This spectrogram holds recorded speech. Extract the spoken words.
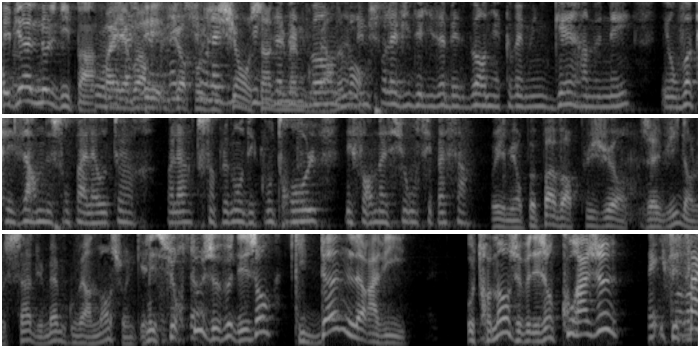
eh bien, elle ne le dit pas. Il va y avoir plusieurs positions au sein du même gouvernement. Même sur la vie d'Elisabeth Borne, il y a quand même une guerre à mener, et on voit que les armes ne sont pas à la hauteur. Voilà, tout simplement des contrôles, des formations, c'est pas ça. Oui, mais on ne peut pas avoir plusieurs avis dans le sein du même gouvernement sur une question. Mais surtout, je veux des gens qui donnent leur avis. Autrement, je veux des gens courageux. C'est ça,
